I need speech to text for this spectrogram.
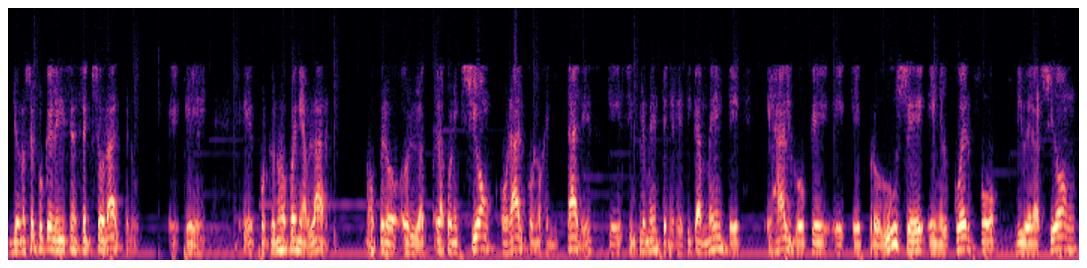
yo no sé por qué le dicen sexo oral, pero eh, porque uno no puede ni hablar, ¿no? Pero la, conexión oral con los genitales, que simplemente energéticamente, es algo que produce en el cuerpo liberación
